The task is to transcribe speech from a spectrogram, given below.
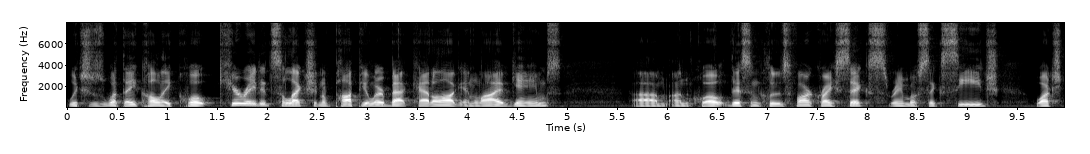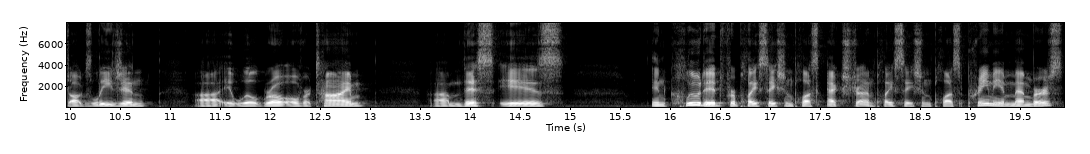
which is what they call a quote curated selection of popular back catalog and live games. Um, unquote. This includes Far Cry 6, Rainbow Six Siege, Watch Dogs Legion. Uh, it will grow over time. Um, this is included for PlayStation Plus Extra and PlayStation Plus Premium members.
